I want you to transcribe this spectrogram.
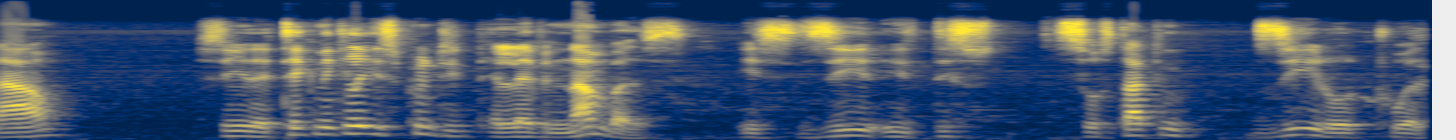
now see that technically it's printed 11 numbers. Is zero is this so starting 0 to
